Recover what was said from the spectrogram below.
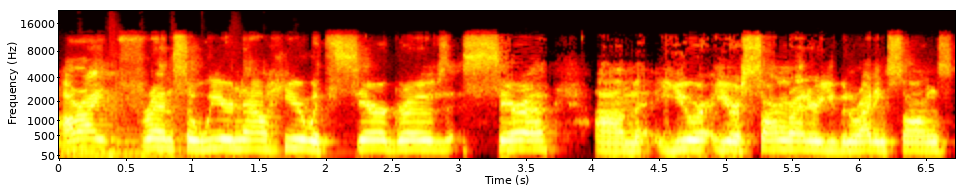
All right, friends. So we are now here with Sara Groves. Sara, um, you're you're a songwriter. You've been writing songs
